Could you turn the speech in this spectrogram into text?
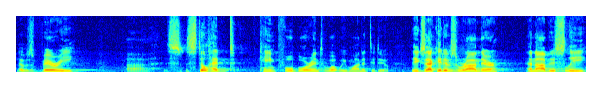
that was very, uh, still hadn't came full bore into what we wanted to do. The executives were on there, and obviously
